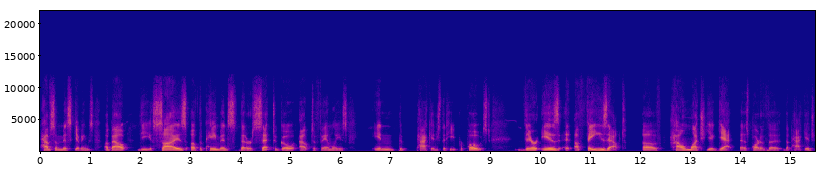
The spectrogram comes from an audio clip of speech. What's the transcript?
have some misgivings about the size of the payments that are set to go out to families in the package that he proposed. There is a phase out of how much you get as part of the, the package.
